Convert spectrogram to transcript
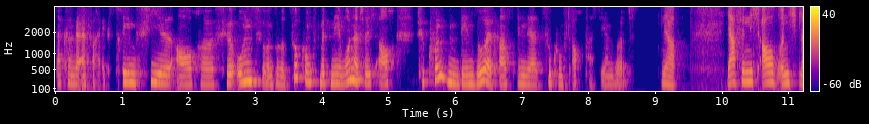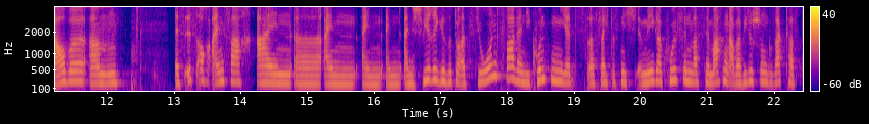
da können wir einfach extrem viel auch äh, für uns, für unsere Zukunft mitnehmen und natürlich auch für Kunden, denen so etwas in der Zukunft auch passieren wird. Ja, ja, finde ich auch. Und ich glaube, ähm, es ist auch einfach ein, äh, ein, ein, ein, eine schwierige Situation zwar, wenn die Kunden jetzt äh, vielleicht das nicht mega cool finden, was wir machen, aber wie du schon gesagt hast,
